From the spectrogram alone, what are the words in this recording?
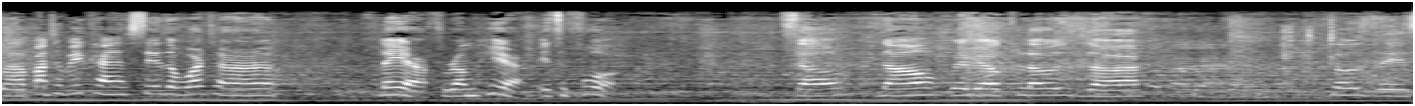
Uh, but we can see the water layer from here. It's full. So now we will close the close this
